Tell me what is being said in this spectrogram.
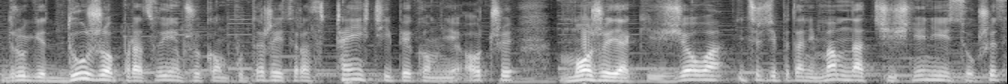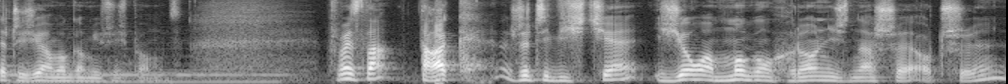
Drugie, dużo pracuję przy komputerze i coraz częściej pieką mnie oczy, może jakieś zioła? I trzecie pytanie, mam nadciśnienie i cukrzycę, czy zioła mogą mi w czymś pomóc? Proszę Państwa, tak, rzeczywiście zioła mogą chronić nasze oczy,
